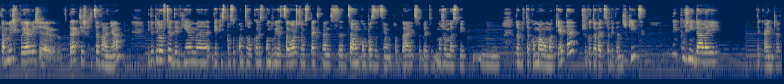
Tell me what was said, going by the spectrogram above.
ta myśl pojawia się w trakcie szkicowania i dopiero wtedy wiemy, w jaki sposób on to koresponduje z całością, z tekstem, z całą kompozycją, prawda? I sobie możemy sobie mm, robić taką małą makietę, przygotować sobie ten szkic, no i później dalej wykańczać.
